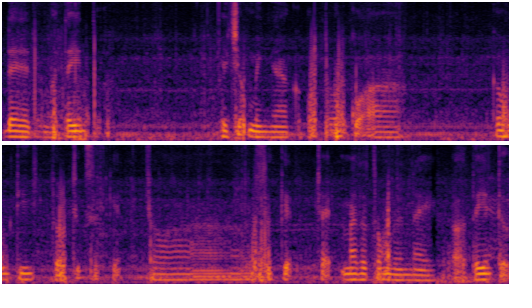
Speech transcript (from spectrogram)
đây là đường vào Tây Yên Tử. Phía trước mình là ô tô của công ty tổ chức sự kiện cho sự kiện chạy marathon lần này ở Tây Yên Tử.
